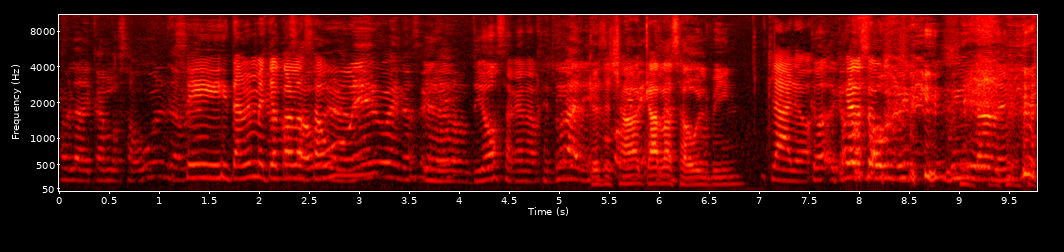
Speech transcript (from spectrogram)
Habla de Carlos Saúl. también. Sí, también metió a Carlos un Saúl. héroe, no sé. Pero Dios acá en Argentina. Raro. Que se llama Carla Saúl. Bean. Claro. Ca- Carlos Saúl Saúl. Bin, Bin Laden.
